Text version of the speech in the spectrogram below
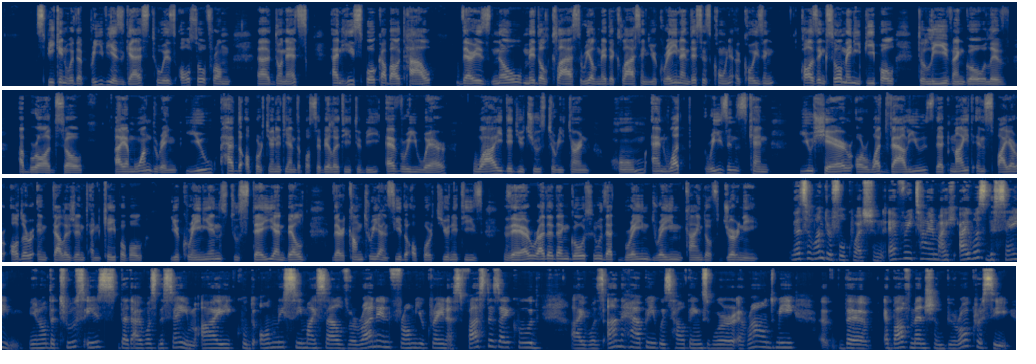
speaking with a previous guest who is also from uh, Donetsk, and he spoke about how there is no middle class, real middle class in Ukraine, and this is uh, causing causing so many people to leave and go live abroad. So I am wondering, you had the opportunity and the possibility to be everywhere. Why did you choose to return home? And what reasons can you share, or what values that might inspire other intelligent and capable Ukrainians to stay and build their country and see the opportunities there rather than go through that brain drain kind of journey? That's a wonderful question. Every time I I was the same. You know, the truth is that I was the same. I could only see myself running from Ukraine as fast as I could. I was unhappy with how things were around me. Uh, the above mentioned bureaucracy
